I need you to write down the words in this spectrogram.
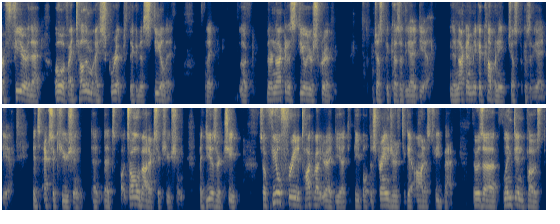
a fear that oh if i tell them my script they're going to steal it like look they're not going to steal your script just because of the idea they're not going to make a company just because of the idea. It's execution that, that's it's all about execution. Ideas are cheap. So feel free to talk about your idea to people to strangers to get honest feedback. There was a linkedin post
